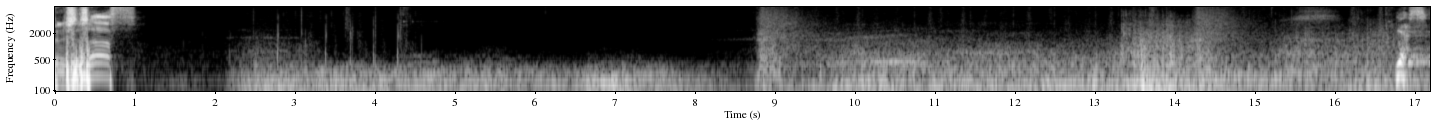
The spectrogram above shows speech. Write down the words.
Finish this off. Yes.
